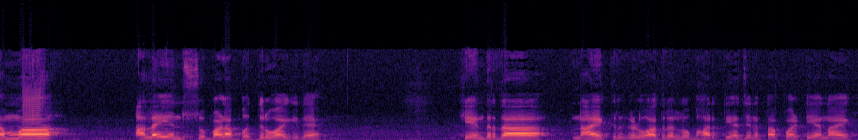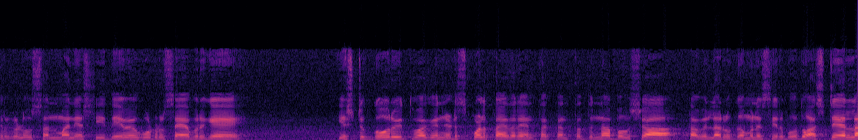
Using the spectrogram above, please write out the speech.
ನಮ್ಮ ಅಲಯನ್ಸು ಭಾಳ ಭದ್ರವಾಗಿದೆ. ಕೇಂದ್ರದ ನಾಯಕರುಗಳು, ಅದರಲ್ಲೂ ಭಾರತೀಯ ಜನತಾ ಪಾರ್ಟಿಯ ನಾಯಕರುಗಳು, ಸನ್ಮಾನ್ಯ ಶ್ರೀ ದೇವೇಗೌಡರು ಸಾಹೇಬರಿಗೆ ಎಷ್ಟು ಗೌರವಿತವಾಗಿ ನಡೆಸ್ಕೊಳ್ತಾ ಇದ್ದಾರೆ ಅಂತಕ್ಕಂಥದ್ದನ್ನು ಬಹುಶಃ ತಾವೆಲ್ಲರೂ ಗಮನಿಸಿರ್ಬೋದು. ಅಷ್ಟೇ ಅಲ್ಲ,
